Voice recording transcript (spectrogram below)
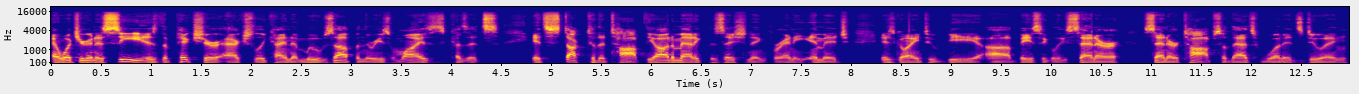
And what you're going to see is the picture actually kind of moves up. And the reason why is because it's it's stuck to the top. The automatic positioning for any image is going to be uh, basically center center top. So that's what it's doing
